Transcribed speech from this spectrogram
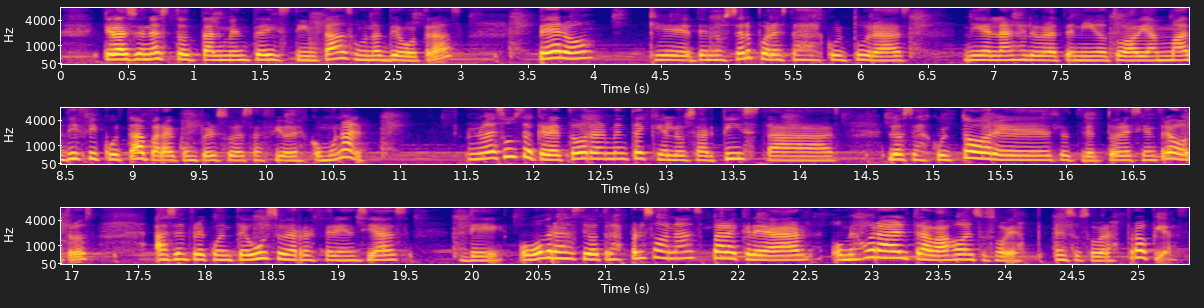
Creaciones totalmente distintas unas de otras, pero que de no ser por estas esculturas, Miguel Ángel hubiera tenido todavía más dificultad para cumplir su desafío descomunal. No es un secreto realmente que los artistas, los escultores, los directores y entre otros hacen frecuente uso de referencias de obras de otras personas para crear o mejorar el trabajo en sus obras, en sus obras propias.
